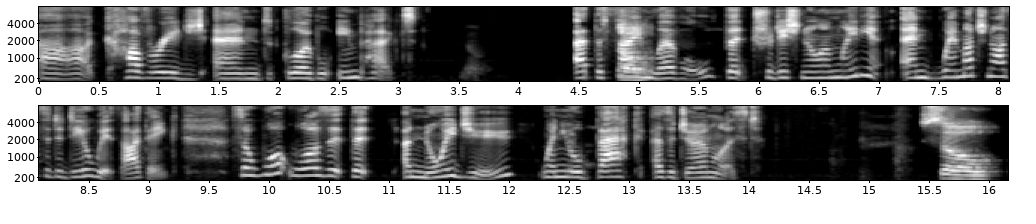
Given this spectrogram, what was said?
uh, coverage and global impact at the same So- level that traditional and linear, and we're much nicer to deal with, I think. So, what was it that annoyed you when you were back as a journalist? So,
